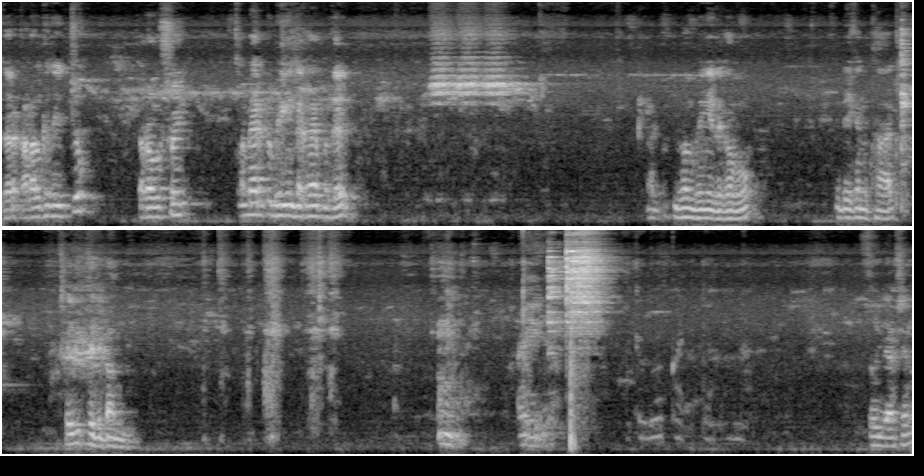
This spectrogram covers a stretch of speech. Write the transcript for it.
যারা কাঁঠাল খেতে ইচ্ছুক তারা অবশ্যই আমি একটু ভেঙে দেখাই আপনাদের। আর একটু কীভাবে ভেঙে দেখাবো এটা এখানে থাক। এদিক থেকে টান দিই। চলে আসেন।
